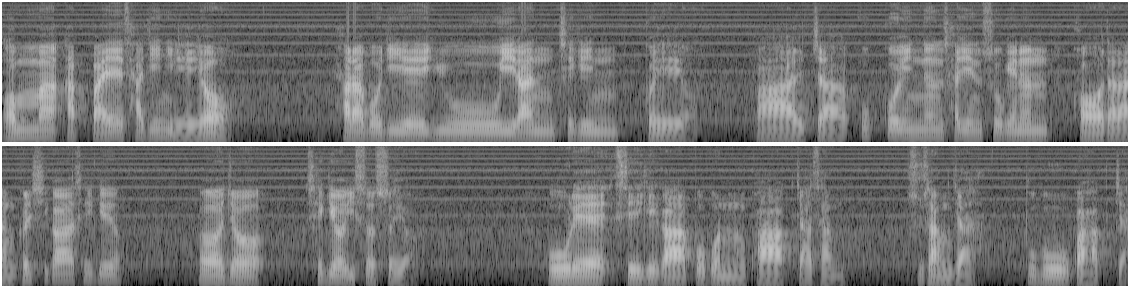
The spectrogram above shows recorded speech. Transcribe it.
엄마 아빠의 사진이에요. 할아버지의 유일한 책인 거예요. 활짝 웃고 있는 사진 속에는 커다란 글씨가 새겨 어저 새겨 있었어요. 올해 세계가 뽑은 과학자상 수상자 부부 과학자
